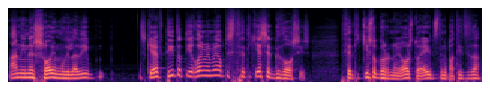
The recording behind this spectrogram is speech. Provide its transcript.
αν είναι σόι μου δηλαδή, σκεφτείτε ότι εγώ είμαι μία από τις θετικές εκδόσεις. Θετική στον κορονοϊό, στο AIDS, στην υπατήτητα.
